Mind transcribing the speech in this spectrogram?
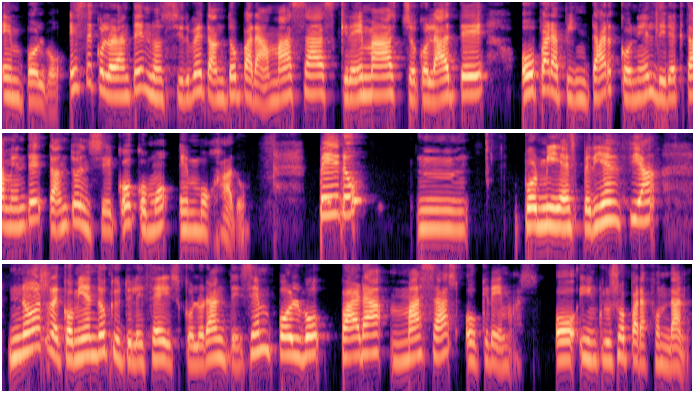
en polvo. Este colorante nos sirve tanto para masas, cremas, chocolate o para pintar con él directamente, tanto en seco como en mojado. Pero mm, por mi experiencia, no os recomiendo que utilicéis colorantes en polvo para masas o cremas o incluso para fondant.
